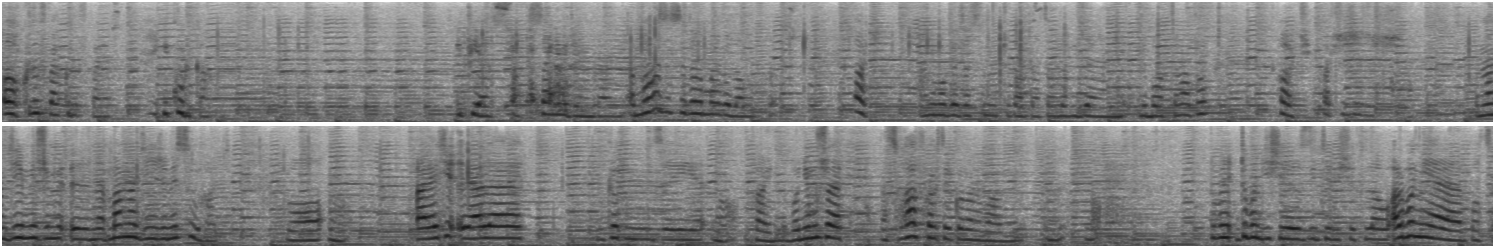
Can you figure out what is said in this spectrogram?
O, krówka, krówka jest. I kurka. I pies. A psa nie będziemy brali. A może sobie do mojego domu. Chodź. A nie mogę zasłonić, czy dobra, to do widzenia. Nie, nie było tematu. Chodź, chodź, chodź, chodź. Mam nadzieję, że mnie, y, mam nadzieję, że mnie słychać. Bo, no. Ale, się, ale mikrofon więcej, no, fajny, bo nie muszę na słuchawkach, tylko normalnie. No. Tu, tu będzie się zdjęcie wyświetlało, albo nie, po co?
